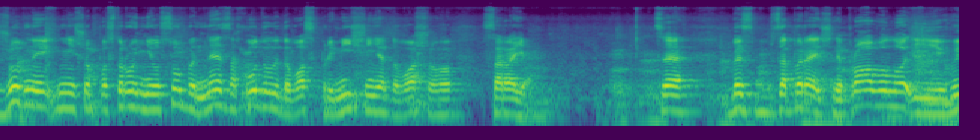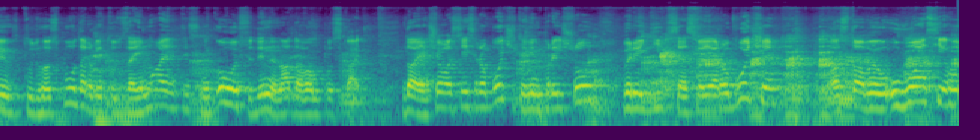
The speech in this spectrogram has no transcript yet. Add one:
жодної, щоб посторонні особи не заходили до вас в приміщення, до вашого сарая. Це беззаперечне правило, і ви тут господар, ви тут займаєтесь, нікого сюди не треба вам пускати. Да, якщо у вас є робочий, то він прийшов, передівся своє робоче, оставив у вас його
